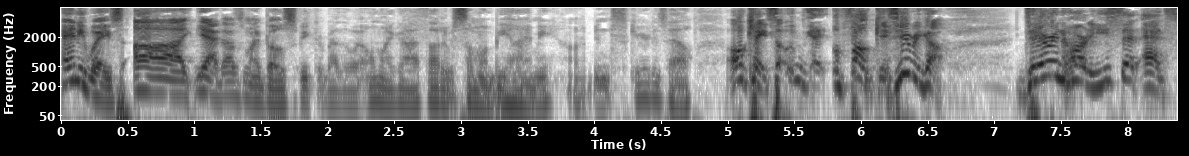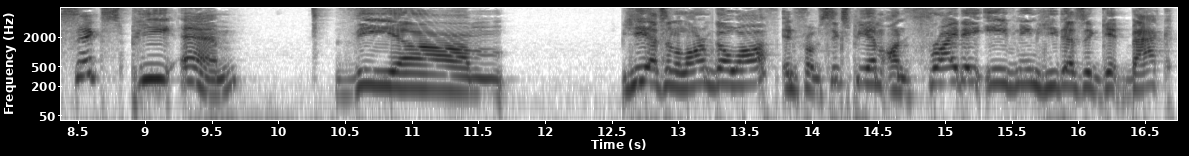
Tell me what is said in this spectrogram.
Anyways, uh, yeah, that was my Bose speaker, by the way. Oh my god, I thought it was someone behind me. I'd have been scared as hell. Okay, so focus. Here we go. Darren Hardy. He said at 6 p.m. the um he has an alarm go off, and from 6 p.m. on Friday evening he doesn't get back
